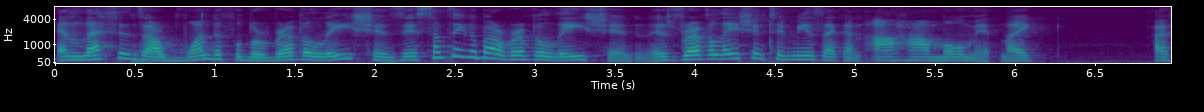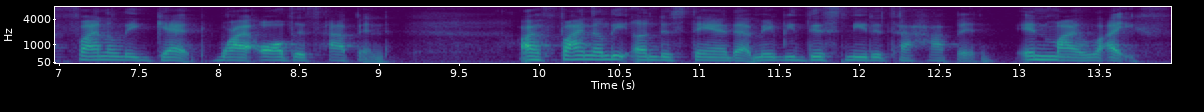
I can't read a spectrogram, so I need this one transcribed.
and lessons are wonderful, but revelations, there's something about revelation. There's revelation to me is like an aha moment. Like I finally get why all this happened. I finally understand that maybe this needed to happen in my life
